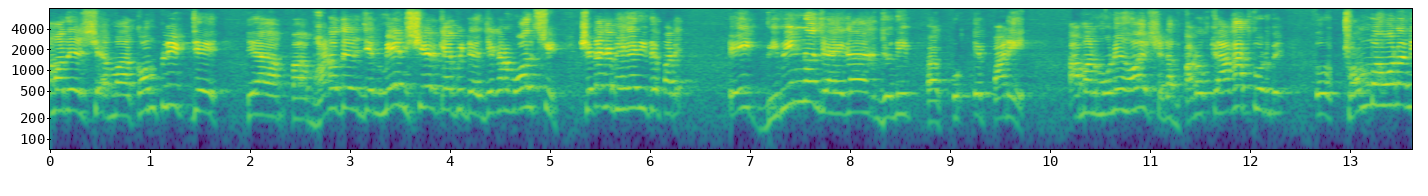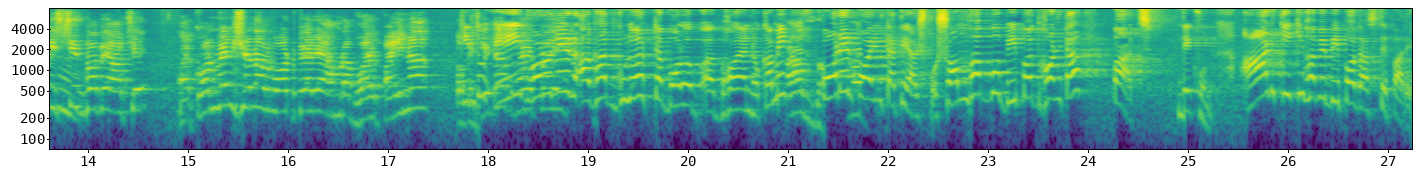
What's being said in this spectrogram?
আমাদের কমপ্লিট যে ভারতের যে মেন শেয়ার ক্যাপিটাল যেখানে ওয়াল স্ট্রিট সেটাকে ভেঙে দিতে পারে। এই বিভিন্ন জায়গা যদি করতে পারে আমার মনে হয় সেটা ভারতকে আঘাত করবে। তো সম্ভাবনা নিশ্চিতভাবে আছে। কনভেনশনাল ওয়ারফেয়ারে আমরা ভয় পাই না। কিন্তু এই ধরনের আঘাতগুলো একটা বড় ভয়ানক। আমি পরের পয়েন্টটাতে আসব। সম্ভাব্য বিপদ ঘণ্টা পাঁচ। দেখুন আর কি কীভাবে বিপদ আসতে পারে?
